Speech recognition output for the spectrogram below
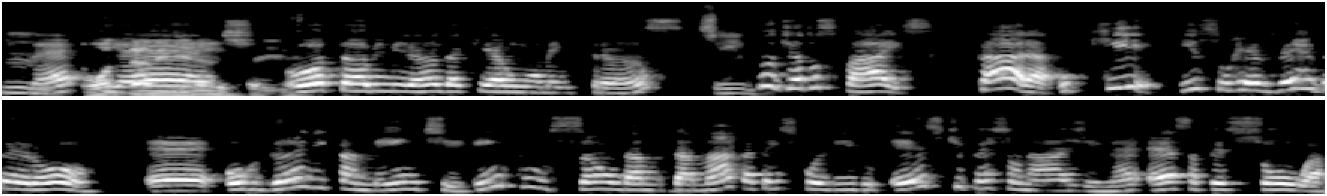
hum. né? O que Tami é, Miranda. O Tami Miranda, que é um homem trans, Sim. no Dia dos Pais. Cara, o que isso reverberou é, organicamente, em função da, da marca ter escolhido este personagem, né, essa pessoa,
